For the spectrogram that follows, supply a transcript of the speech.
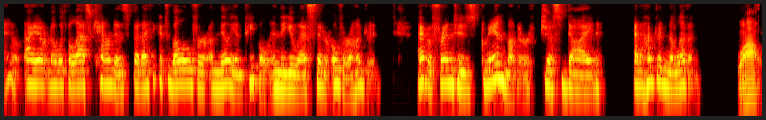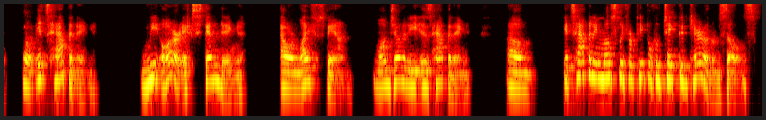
I don't, I don't know what the last count is, but I think it's well over a million people in the US that are over 100. I have a friend whose grandmother just died at 111. Wow. So it's happening. We are extending our lifespan longevity is happening. Um, it's happening mostly for people who take good care of themselves.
